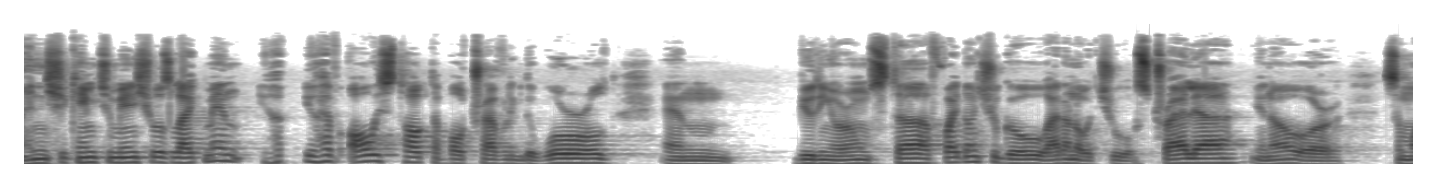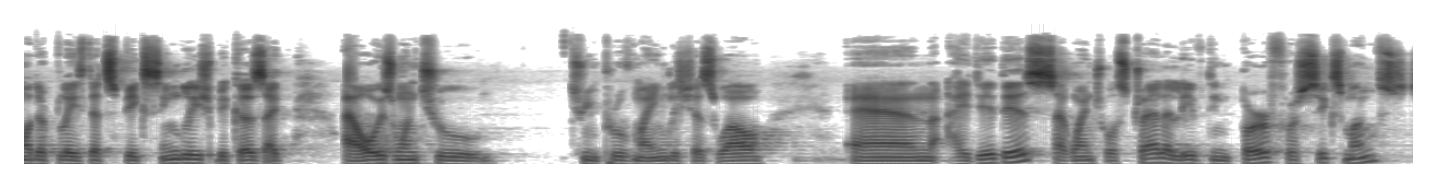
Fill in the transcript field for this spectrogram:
and she came to me and she was like, "Man, you have always talked about traveling the world and building your own stuff. Why don't you go? I don't know to Australia, you know, or some other place that speaks English? Because I, I always want to, to improve my English as well. And I did this. I went to Australia, lived in Perth for six months,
